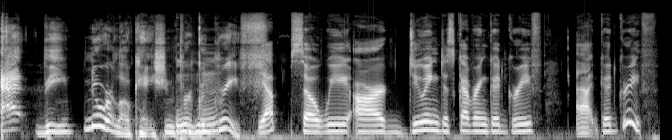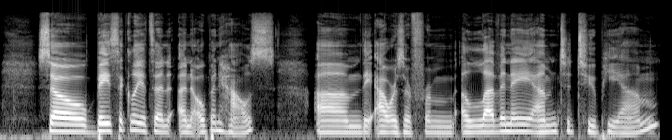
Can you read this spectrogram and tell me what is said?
at the newer location for mm-hmm. Good Grief. Yep. So we are doing Discovering Good Grief at Good Grief. So basically, it's an, an open house. Um, the hours are from 11 a.m. to 2 p.m.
